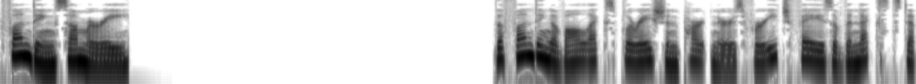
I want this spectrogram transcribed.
Funding summary The funding of all exploration partners for each phase of the NextStep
